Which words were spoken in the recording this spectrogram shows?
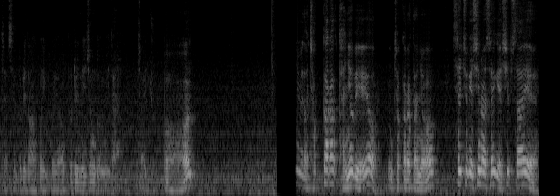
자 새뿌리 나오고 있고요 뿌리는 이 정도입니다 자 6번 입니다. 젓가락 단엽이에요. 젓가락 단엽. 세축의 신화 3개 14에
